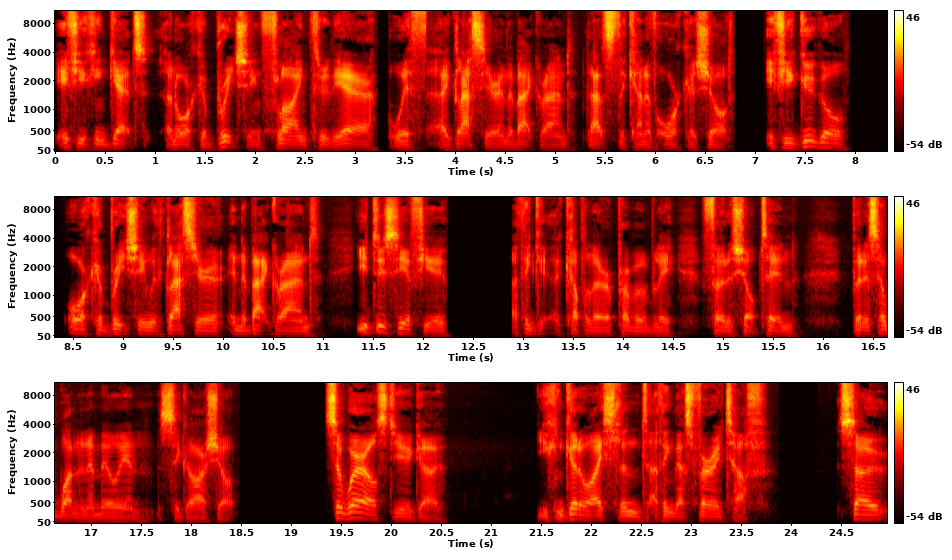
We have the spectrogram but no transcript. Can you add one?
if you can get an orca breaching flying through the air with a glacier in the background, that's the kind of orca shot. If you Google orca breaching with glacier in the background, you do see a few. I think a couple are probably photoshopped in, but it's a one in a million cigar shot. So where else do you go? You can go to Iceland. I think that's very tough. So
